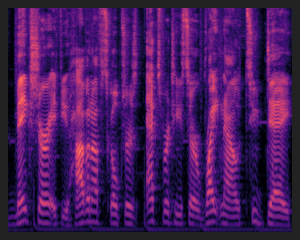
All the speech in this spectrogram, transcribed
make sure if you have enough sculptures expertise her right now today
